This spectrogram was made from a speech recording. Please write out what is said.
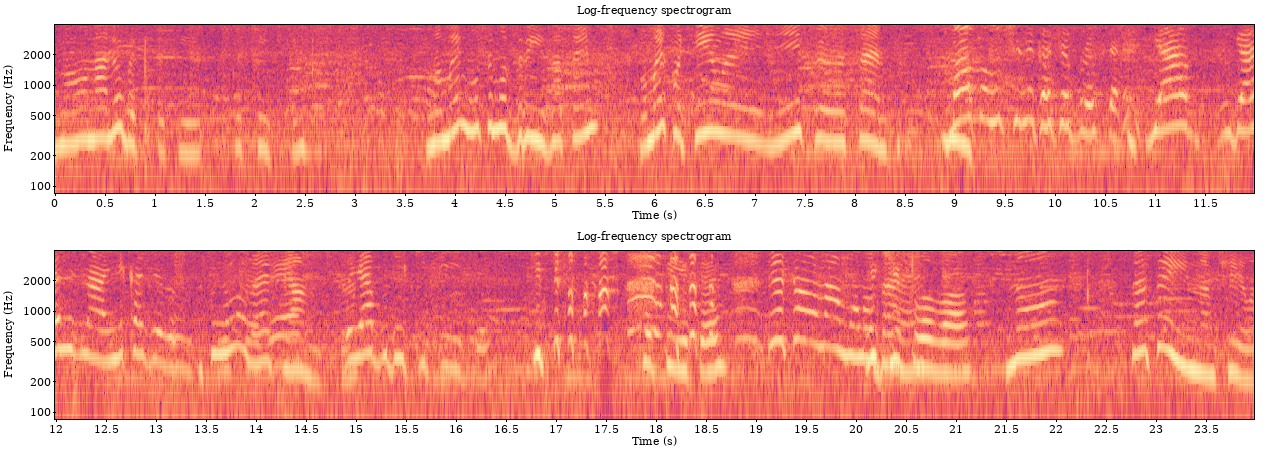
Ну, вона любить такі косички. Ну, ми мусимо зрізати, бо ми хотіли їх е, це. Мама лучше не каже про це. Я, я не знаю, не кажи лучше. Ну, молодець, Бо Яночка. я буду кипіти. Кипіти. Яка вона молодець. Які слова? Ну, це ти її навчила,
